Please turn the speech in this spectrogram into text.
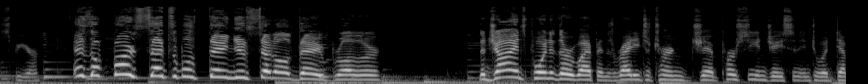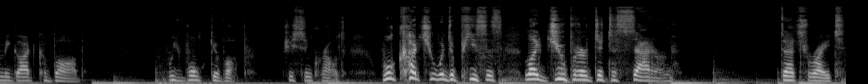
spear, is the first sensible thing you said all day, brother! The giants pointed their weapons, ready to turn J- Percy and Jason into a demigod kebab. We won't give up, Jason growled. We'll cut you into pieces like Jupiter did to Saturn. That's right,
